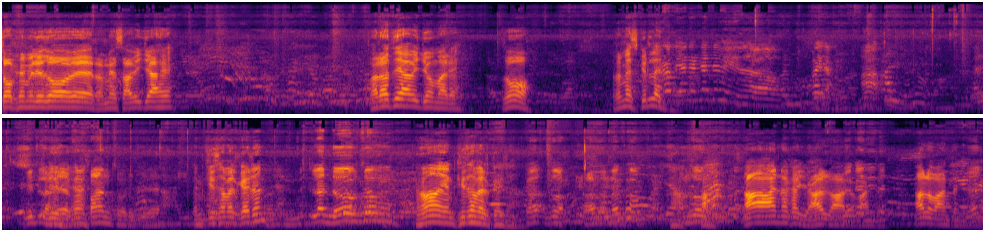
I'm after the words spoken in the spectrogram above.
તો ફેમિલી જો હવે રમેશ આવી ગયા હે ભરતે આવી જો મારે. જો રમેશ કેટલા? પાંચસો રૂપિયા. એમ ખિસ્સા મેલ કાઢ્યા છું હા. એમ ખિસ્સા મેલ કાઢ્યા. જો આનો નખો. હા હા નખાઈ હાલો હાલો વાંધો હાલો વાંધો નહીં.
